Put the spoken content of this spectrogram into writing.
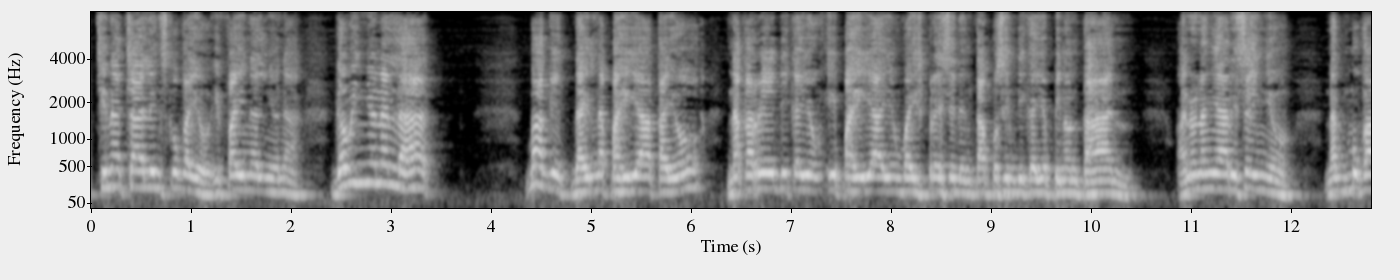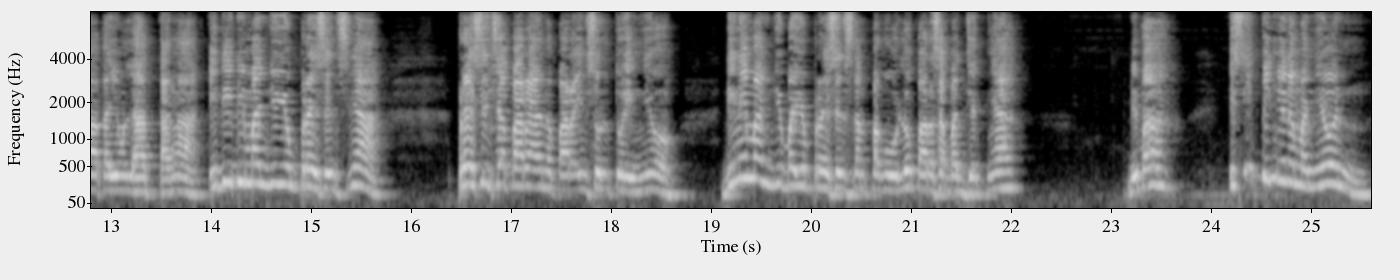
Sina-challenge ko kayo, i-final nyo na. Gawin nyo ng lahat. Bakit? Dahil napahiya kayo, nakaredy kayong ipahiya yung Vice President tapos hindi kayo pinuntahan. Ano nangyari sa inyo? Nagmukha kayong lahat tanga. Ididiman nyo yung presence niya. Presence niya para ano? Para insultuhin nyo. Diniman nyo ba yung presence ng Pangulo para sa budget niya? Di ba? Isipin nyo naman yun.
